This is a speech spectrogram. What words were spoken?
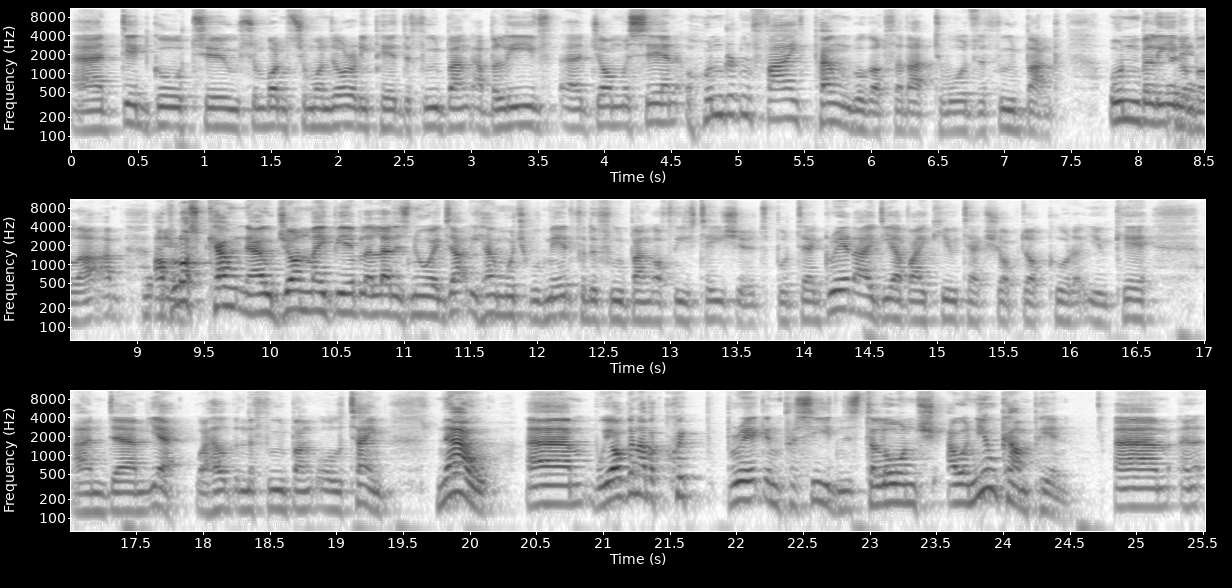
uh, did go to someone. Someone's already paid the food bank. I believe uh, John was saying 105 pound we got for that towards the food bank. Unbelievable. I, have lost count now. John might be able to let us know exactly how much we've made for the food bank off these t-shirts. But uh, great idea by qtechshop.co.uk. And um, yeah, we're helping the food bank all the time. Now. Um, we are going to have a quick break in proceedings to launch our new campaign. Um, and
